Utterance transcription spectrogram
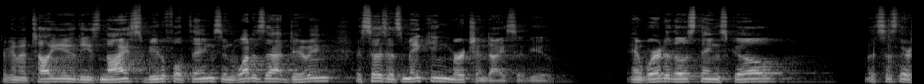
They're going to tell you these nice, beautiful things, and what is that doing? It says it's making merchandise of you. And where do those things go? It says their,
